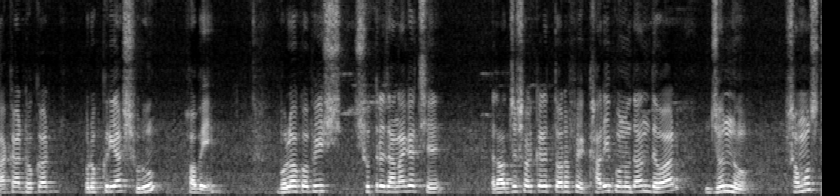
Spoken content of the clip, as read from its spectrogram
টাকা ঢোকার প্রক্রিয়া শুরু হবে। ব্লক অফিস সূত্রে জানা গেছে, রাজ্য সরকারের তরফে খারিফ অনুদান দেওয়ার জন্য সমস্ত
